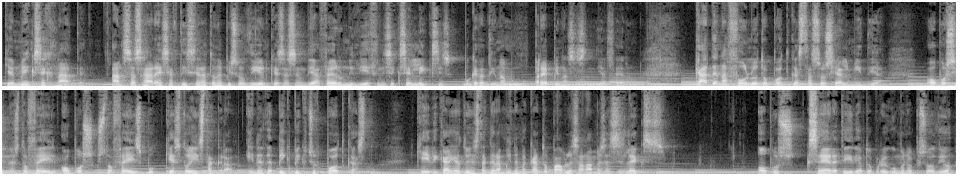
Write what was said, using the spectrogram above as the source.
Και μην ξεχνάτε, αν σας αρέσει αυτή η σειρά των επεισοδίων και σας ενδιαφέρουν οι διεθνείς εξελίξεις, που κατά τη γνώμη μου πρέπει να σας ενδιαφέρουν, κάντε ένα follow το podcast στα social media, όπως είναι στο, όπως στο Facebook και στο Instagram. Είναι The Big Picture Podcast. Και ειδικά για το Instagram είναι με κάτω παύλες ανάμεσα στις λέξεις. Όπως ξέρετε ήδη από το προηγούμενο επεισόδιο,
